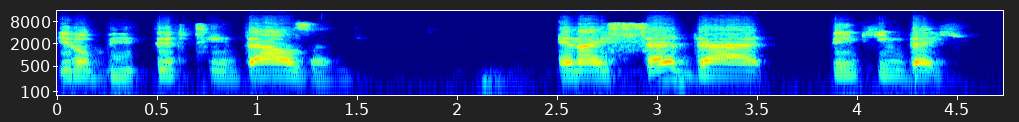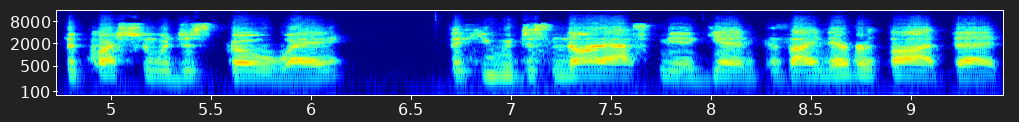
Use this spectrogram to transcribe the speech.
it'll be 15,000. And I said that thinking that the question would just go away, that he would just not ask me again. Cause I never thought that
